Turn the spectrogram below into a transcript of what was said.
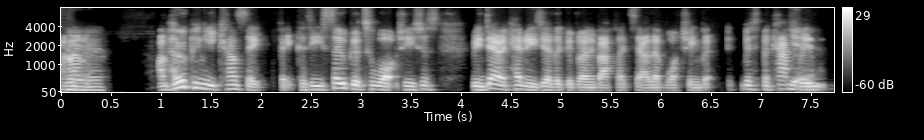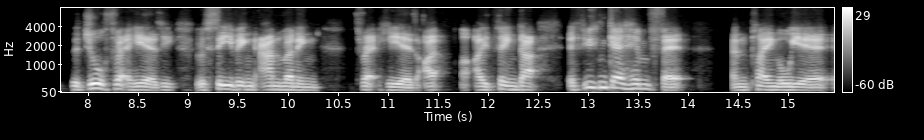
Um, I'm hoping he can stay fit because he's so good to watch. He's just, I mean, Derrick Henry's the other good running back I'd say I love watching, but Miss McCaffrey, yeah. the dual threat he is, he receiving and running threat he is. I I think that if you can get him fit and playing all year,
